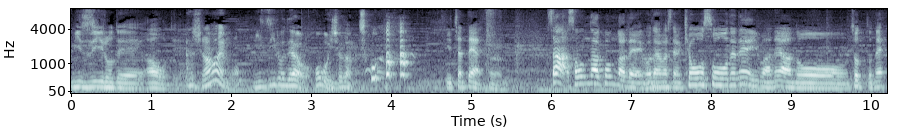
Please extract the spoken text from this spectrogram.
水色で青で。知らないの？水色で青。ほぼ一緒だ な？言っちゃったやん。さあそんなこんなでございまして、競争でね今ねあのーちょっとね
